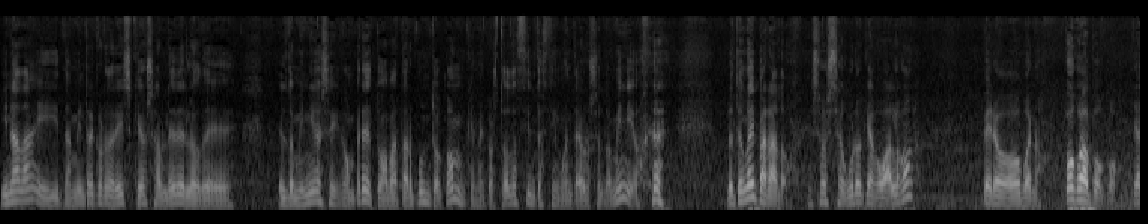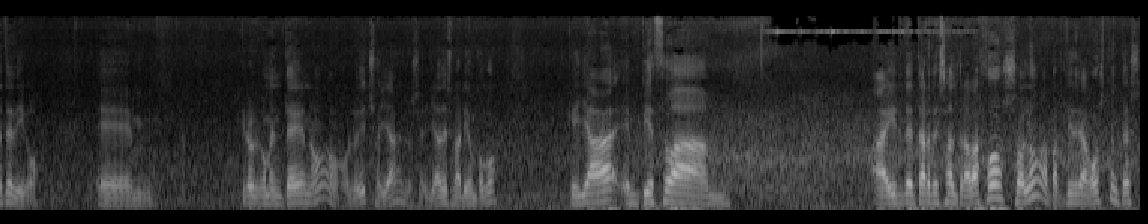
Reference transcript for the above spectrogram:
Y nada, y también recordaréis que os hablé de lo de el dominio ese que compré, tuavatar.com, que me costó 250 euros el dominio. lo tengo ahí parado, eso seguro que hago algo, pero bueno, poco a poco, ya te digo. Eh, creo que comenté, ¿no? O lo he dicho ya, no sé, ya desvarié un poco, que ya empiezo a, a ir de tardes al trabajo solo a partir de agosto. Entonces,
